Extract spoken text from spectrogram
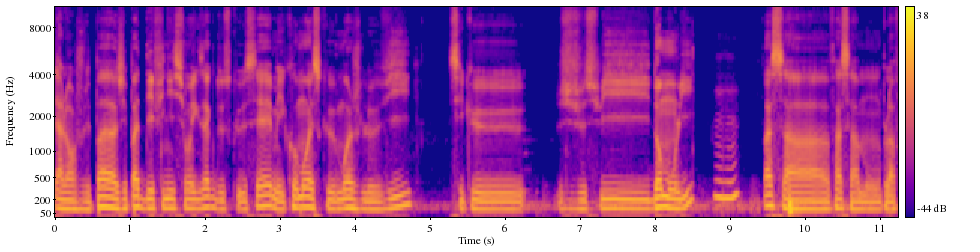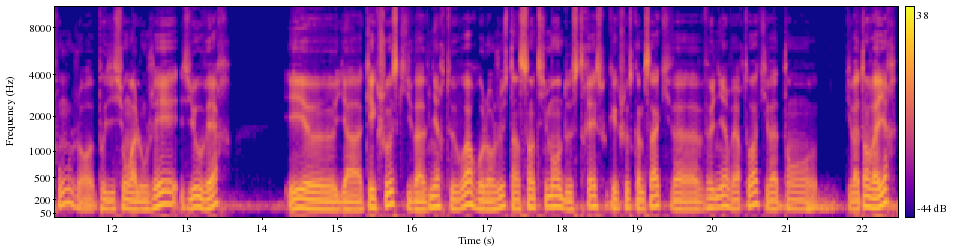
Alors, je vais pas, j'ai pas de définition exacte de ce que c'est, mais comment est-ce que moi je le vis? C'est que je suis dans mon lit, Mhm. face à, face à mon plafond, genre position allongée, yeux ouverts, et il y a quelque chose qui va venir te voir, ou alors juste un sentiment de stress ou quelque chose comme ça qui va venir vers toi, qui va t'en- qui va t'envahir,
